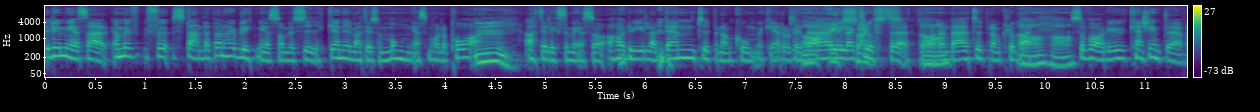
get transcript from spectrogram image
det är mer så här, ja, men för standupen har ju blivit mer som musiken i och med att det är så många som håller på. Mm. Att det liksom är så, har du gillar den typen av komiker och det Ja, där lilla exakt. Ja. den där typen av klubbar. Ja. Så var det ju kanske inte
